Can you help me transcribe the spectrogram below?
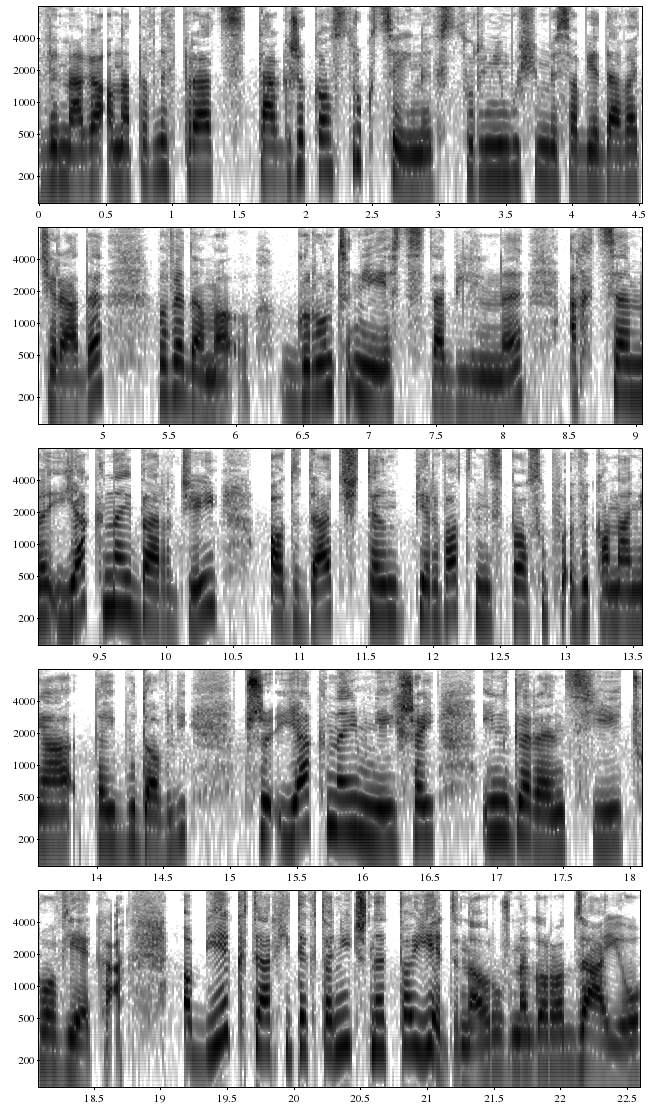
Wymaga ona pewnych prac także konstrukcyjnych, z którymi musimy sobie dawać radę, bo wiadomo, grunt nie jest stabilny, a chcemy jak najbardziej oddać ten pierwotny sposób wykonania tej budowli przy jak najmniejszej ingerencji człowieka. Obiekty architektoniczne to jedno różnego rodzaju,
